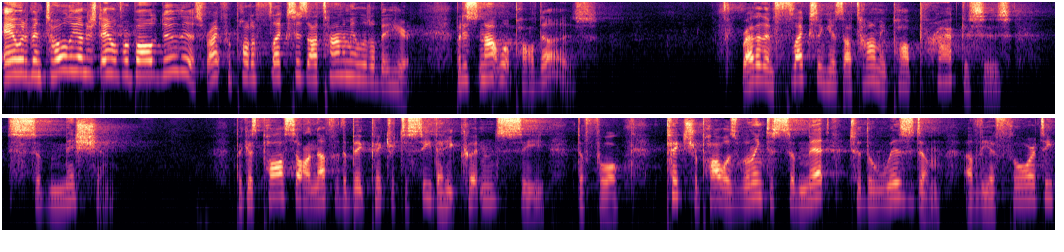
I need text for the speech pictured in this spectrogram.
And it would have been totally understandable for Paul to do this, right? For Paul to flex his autonomy a little bit here. But it's not what Paul does. Rather than flexing his autonomy, Paul practices submission. Because Paul saw enough of the big picture to see that he couldn't see the full picture, Paul was willing to submit to the wisdom of the authority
